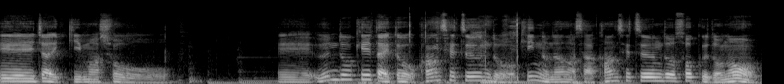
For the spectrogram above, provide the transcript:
えーじゃあ行きましょう。えー運動形態と関節運動筋の長さ関節運動速度の、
